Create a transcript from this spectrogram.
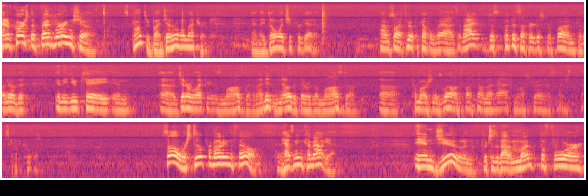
and of course, the Fred Waring Show, sponsored by General Electric, and they don't let you forget it. Um, so I threw up a couple of ads, and I just put this up here just for fun because I know that in the UK, in uh, General Electric is Mazda, and I didn't know that there was a Mazda uh, promotion as well until I found that ad from Australia. So I just thought that was kind of cool. So we're still promoting the film. It hasn't even come out yet. In June, which is about a month before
